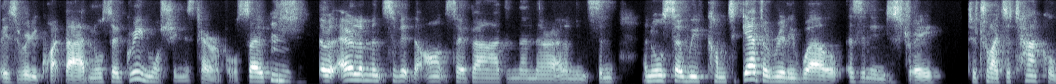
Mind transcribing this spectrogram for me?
is really quite bad, and also greenwashing is terrible. So Mm. there are elements of it that aren't so bad, and then there are elements, and and also we've come together really well as an industry to try to tackle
